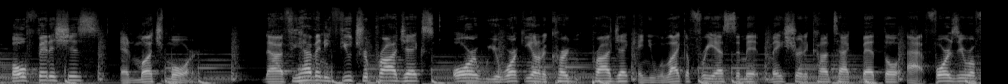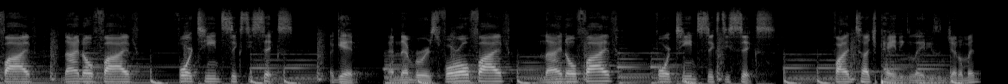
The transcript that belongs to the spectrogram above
full finishes, and much more. Now, if you have any future projects or you're working on a current project and you would like a free estimate, make sure to contact Bethel at 405 905 1466. Again, that number is 405 905 1466. Fine Touch Painting, ladies and gentlemen.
